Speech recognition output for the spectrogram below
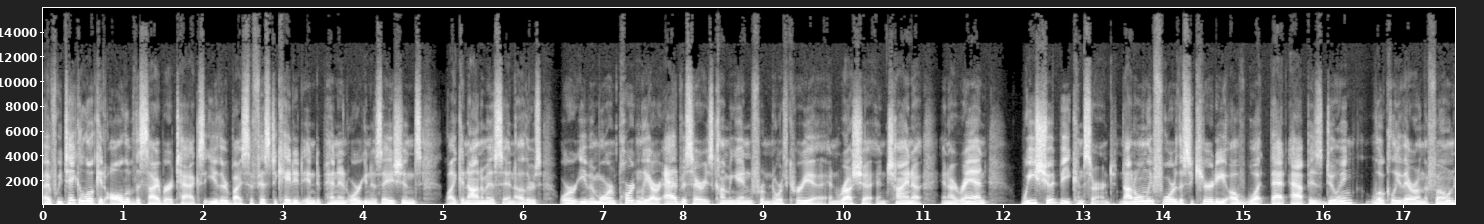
If we take a look at all of the cyber attacks, either by sophisticated independent organizations like Anonymous and others, or even more importantly, our adversaries coming in from North Korea and Russia and China and Iran, we should be concerned not only for the security of what that app is doing locally there on the phone,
